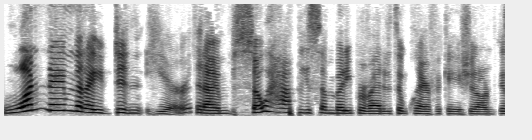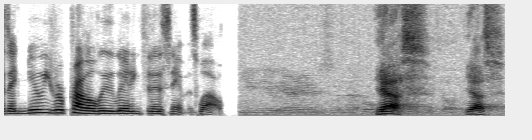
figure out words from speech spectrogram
One name that I didn't hear that I'm so happy somebody provided some clarification on because I knew you were probably waiting for this name as well. Yes, yes,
